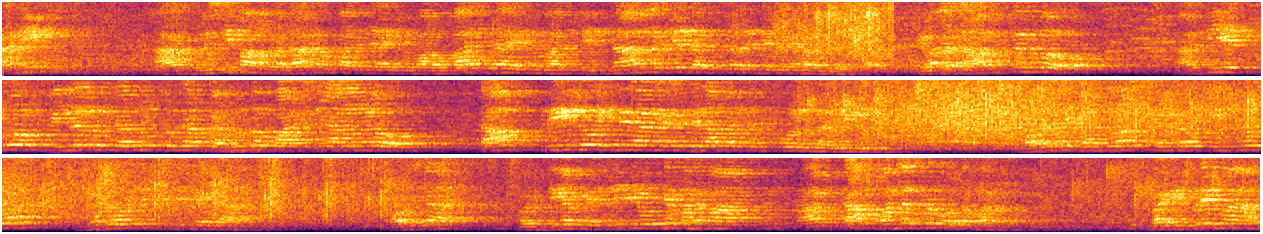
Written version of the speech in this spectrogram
కానీ ఆ కృషి మా ప్రధాన ఉపాధ్యాయులు మా ఉపాధ్యాయులు మా చిన్నారులకే దక్కుతుందని చెప్పి ఇవాళ రాష్ట్రంలో అతి ఎక్కువ పిల్లలు చదువుతున్న ప్రభుత్వ పాఠశాలల్లో టాప్ త్రీలో ఇందిరానగర్ జిల్లా పరిషత్ స్కూల్ ఉన్నది. మొదటి గద్వాల్ రెండవది ఇంట్లో మూడవది సిద్దిపేట. బహుశా కొద్దిగా ఫెసిలిటీ ఉంటే మనం ఆ- టాప్ వన్లో కూడా పోతాం మనం. బట్ ఇప్పుడే మా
